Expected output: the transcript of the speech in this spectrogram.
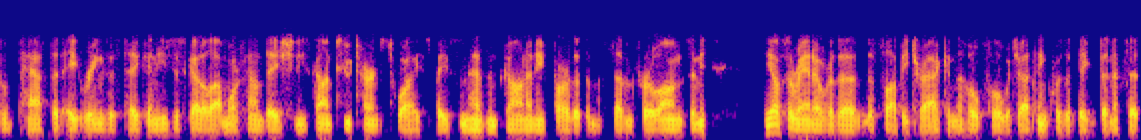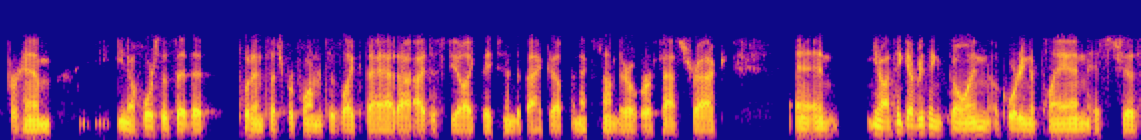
the path that Eight Rings has taken, he's just got a lot more foundation. He's gone two turns twice. Basin hasn't gone any farther than the seven furlongs, and he, also ran over the the sloppy track and the hopeful, which I think was a big benefit for him. You know, horses that that put in such performances like that, I, I just feel like they tend to back up the next time they're over a fast track. And, and you know, I think everything's going according to plan. It's just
